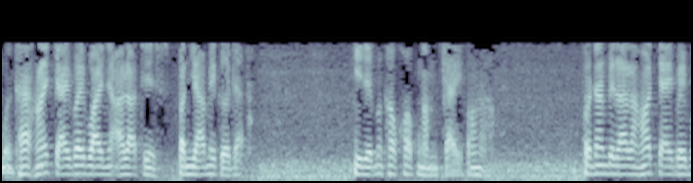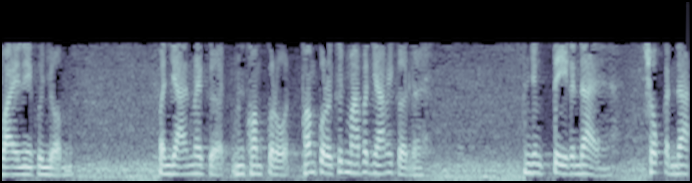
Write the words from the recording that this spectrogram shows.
เมื่อถ้าหายใจไวๆเนี่ยอาราทิปัญญาไม่เกิดอะกิเลสมันเข้าครอบงำใจของเรา ราะนั้นเวลาเราหายใจไวๆนี่คุณโยม ปัญญาไม่เกิด มันความโกรธความโกรธขึ้นมาปัญญาไม่เกิดเลย มันยังตีกันได้ ชกกันได้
